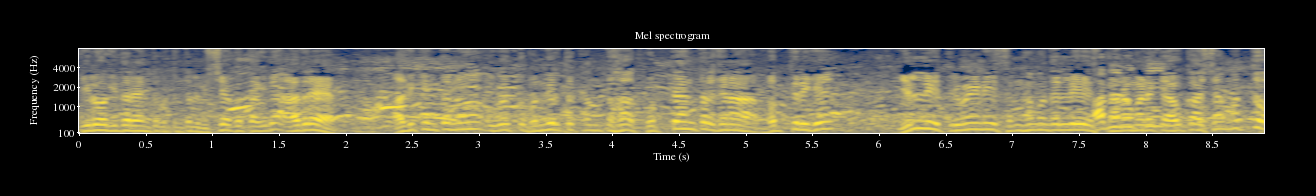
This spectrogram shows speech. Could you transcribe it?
ತೀರೋಗಿದ್ದಾರೆ ಅಂತ ಬಿಟ್ಟಂತ ವಿಷಯ ಗೊತ್ತಾಗಿದೆ ಆದ್ರೆ ಅದಕ್ಕಿಂತನೂ ಇವತ್ತು ಬಂದಿರತಕ್ಕಂತಹ ಕೋಟ್ಯಾಂತರ ಜನ ಭಕ್ತರಿಗೆ ಎಲ್ಲಿ ತ್ರಿವೇಣಿ ಸಂಗಮದಲ್ಲಿ ಸ್ನಾನ ಮಾಡಕ್ಕೆ ಅವಕಾಶ ಮತ್ತು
